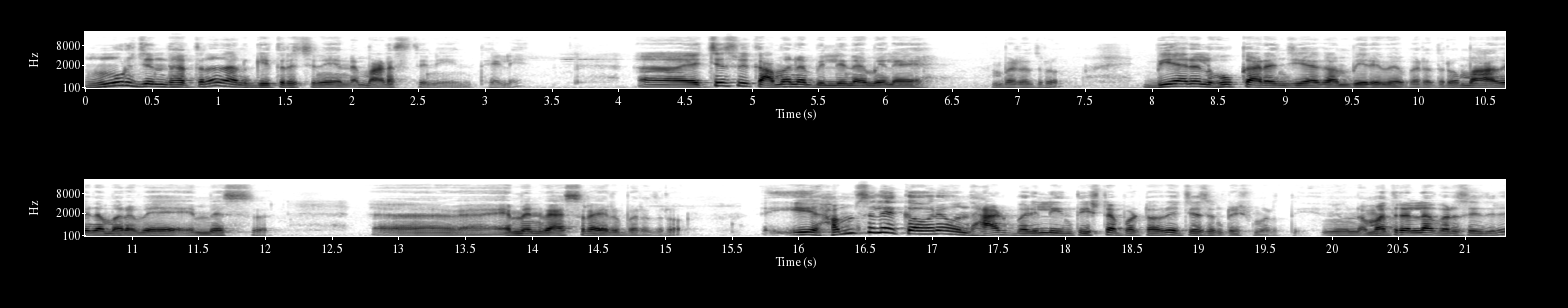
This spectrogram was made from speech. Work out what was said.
ಮೂರು ಜನದ ಹತ್ರ ನಾನು ಗೀತರಚನೆಯನ್ನು ಮಾಡಿಸ್ತೀನಿ ಅಂಥೇಳಿ ಎಚ್ ಎಸ್ ವಿ ಕಾಮನ ಬಿಲ್ಲಿನ ಮೇಲೆ ಬರೆದ್ರು, ಬಿ ಆರ್ ಎಲ್ ಹೂ ಕಾರಂಜಿಯ ಗಂಭೀರವೇ ಬರೆದ್ರು, ಮಾವಿನ ಮರವೇ ಎಂ ಎಸ್ ಎಂ ಎನ್ ವ್ಯಾಸರಾಯರು ಬರೆದ್ರು. ಈ ಹಂಸಲೇಖ ಅವರೇ ಒಂದು ಹಾಡು ಬರೀಲಿ ಅಂತ ಇಷ್ಟಪಟ್ಟವರು ಎಚ್ ಎಸ್ ವೆಂಕಟೇಶ್ಮೂರ್ತಿ ನೀವು ನಮ್ಮ ಹತ್ರ ಎಲ್ಲ ಬರೆಸಿದ್ರಿ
